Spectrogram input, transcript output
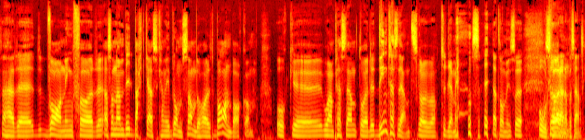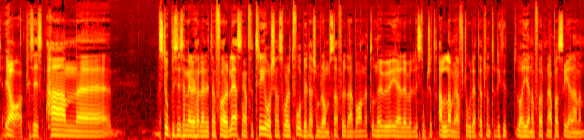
så här eh, varning för, alltså när en bil backar så kan vi bromsa om du har ett barn bakom. Och eh, vår president då, eller din president ska vi vara tydliga med att säga Tommy. Så, Ordförande så, på svenska. Ja, precis. Han eh, stod precis här nere och höll en liten föreläsning att för tre år sedan så var det två bilar som bromsade för det där barnet och nu är det väl i stort sett alla om jag förstod rätt. Jag tror inte riktigt det var genomfört när jag passerade men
